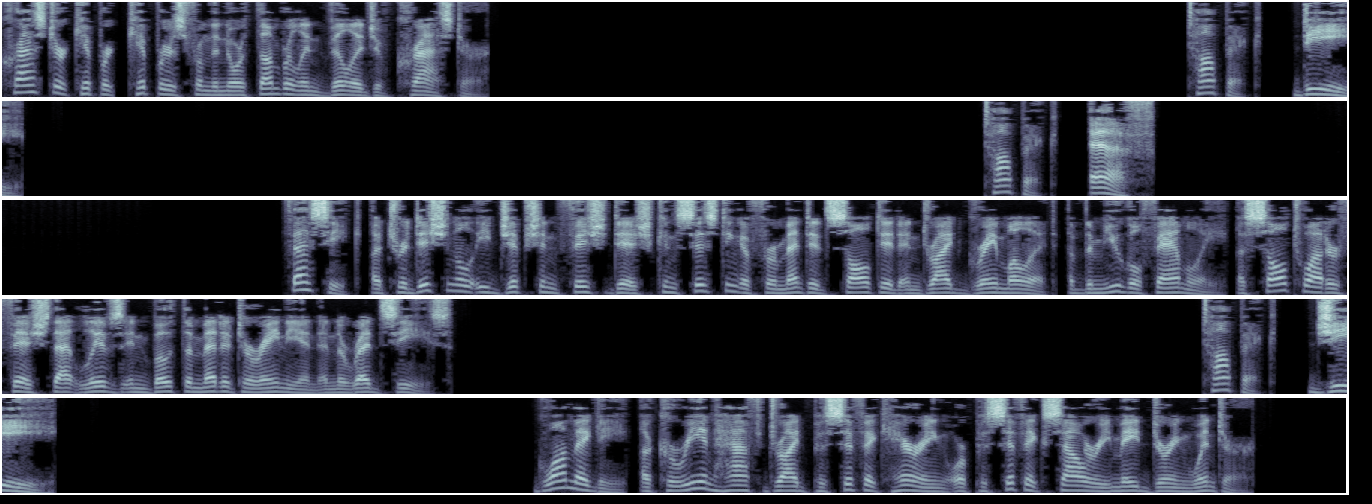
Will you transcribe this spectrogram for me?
Craster kipper – kippers from the Northumberland village of Craster. Topic D. Topic F. Fesik, a traditional Egyptian fish dish consisting of fermented salted and dried grey mullet, of the Mughal family, a saltwater fish that lives in both the Mediterranean and the Red Seas. G Gwamegi, a Korean half-dried Pacific herring or Pacific saury made during winter.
